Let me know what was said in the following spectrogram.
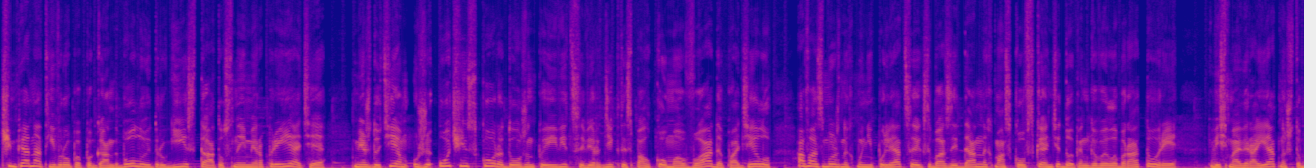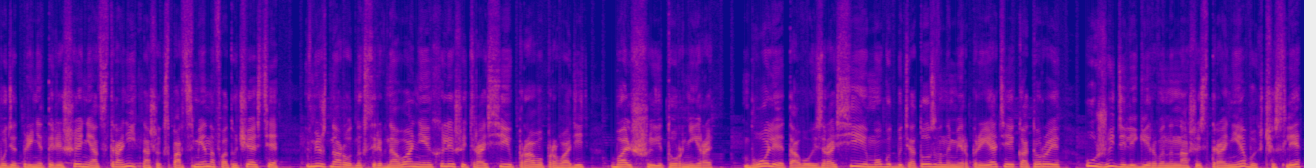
чемпионат Европы по гандболу и другие статусные мероприятия. Между тем, уже очень скоро должен появиться вердикт исполкома ВАДА по делу о возможных манипуляциях с базой данных Московской антидопинговой лаборатории. Весьма вероятно, что будет принято решение отстранить наших спортсменов от участия в международных соревнованиях и лишить Россию права проводить проводить большие турниры. Более того, из России могут быть отозваны мероприятия, которые уже делегированы нашей стране, в их числе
